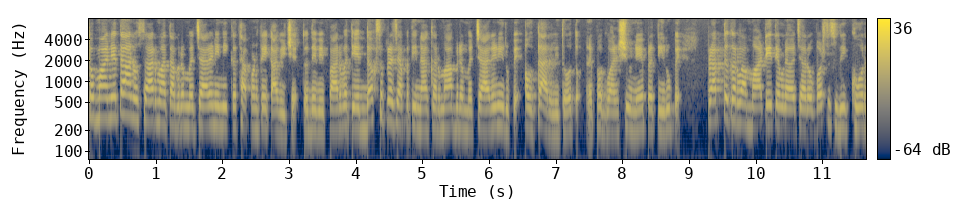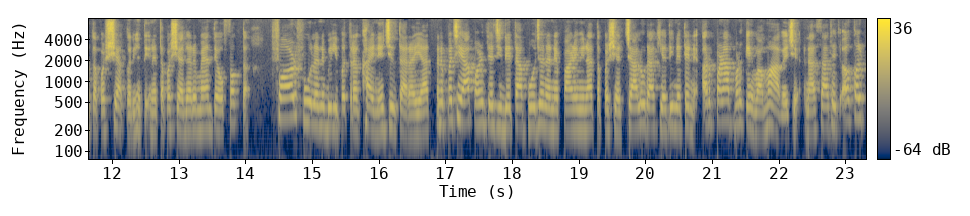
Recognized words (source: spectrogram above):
તો માન્યતા અનુસાર માતા બ્રહ્મચારિણીની કથા પણ કંઈક આવી છે. તો દેવી પાર્વતીએ દક્ષ પ્રજાપતિના ઘરમાં બ્રહ્મચારિણી રૂપે અવતાર લીધો હતો અને ભગવાન શિવને પ્રતિ રૂપે પ્રાપ્ત કરવા માટે તેમણે હજારો વર્ષ સુધી ઘોર તપસ્યા કરી હતી અને તપસ્યા દરમિયાન તેઓ ફક્ત ફળ, ફૂલ અને બીલીપત્ર ખાઈને જીવતા રહ્યા અને પછી આ પણ ત્યજી દેતા ભોજન અને પાણી વિના તપસ્યા ચાલુ રાખી હતી ને તેને અર્પણા પણ કહેવામાં આવે છે. અને આ સાથે જ અકલ્પ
